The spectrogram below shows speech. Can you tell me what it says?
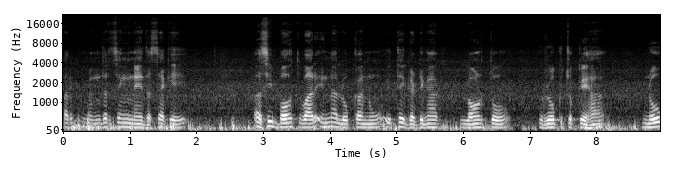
ਪਰਮਿੰਦਰ ਸਿੰਘ ਨੇ ਦੱਸਿਆ ਕਿ ਅਸੀਂ ਬਹੁਤ ਵਾਰ ਇਹਨਾਂ ਲੋਕਾਂ ਨੂੰ ਇੱਥੇ ਗੱਡੀਆਂ ਲਾਉਣ ਤੋਂ ਰੋਕ ਚੁੱਕੇ ਹਾਂ। ਨੋ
